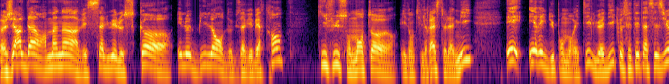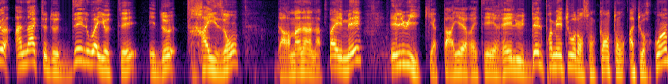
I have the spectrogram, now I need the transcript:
Euh, Gérald Darmanin avait salué le score et le bilan de Xavier Bertrand, qui fut son mentor et dont il reste l'ami, et Éric Dupont-Moretti lui a dit que c'était à ses yeux un acte de déloyauté et de trahison. Darmanin n'a pas aimé, et lui, qui a par ailleurs été réélu dès le premier tour dans son canton à Tourcoing,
